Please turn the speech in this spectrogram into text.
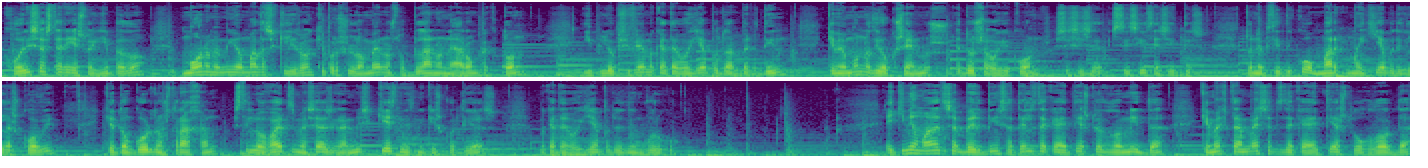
Χωρίς αστέρια στο γήπεδο, μόνο με μια ομάδα σκληρών και προσιλωμένων στο πλάνο νεαρών παικτών, η πλειοψηφία με καταγωγή από το Αμπερντίν και με μόνο δύο ξένους εντός εισαγωγικών στη σύνθεσή της, τον επιθετικό Μάρκ Μακί από τη Γλασκόβη και τον Γκόρντον Στράχαν στη λοβάη της μεσαίας γραμμής και στην Εθνική Σκωτίας με καταγωγή από το Εδιμβούργο. Εκείνη η ομάδα της Αμπερντίν στα τέλη της δεκαετίας του 70 και μέχρι τα μέσα της δεκαετίας του 80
